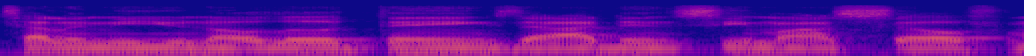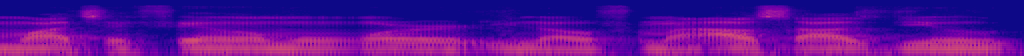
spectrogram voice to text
telling me, you know, little things that I didn't see myself from watching film or, you know, from an outside view.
